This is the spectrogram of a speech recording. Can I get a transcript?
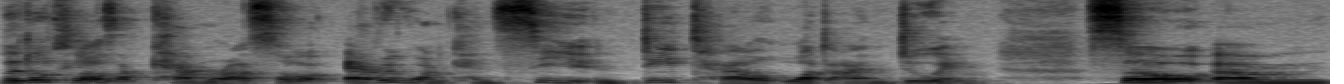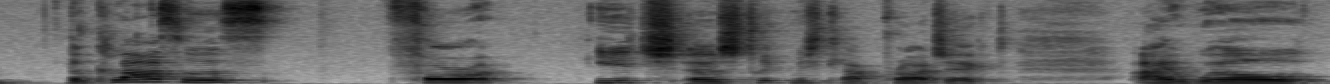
little close-up camera, so everyone can see in detail what I'm doing. So um, the classes for each uh, Strickmich Club project, I will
